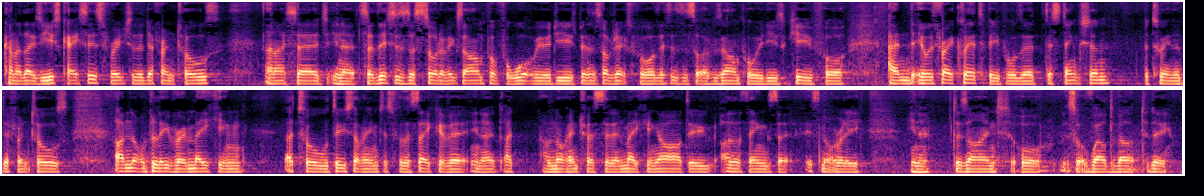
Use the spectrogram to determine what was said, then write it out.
kind of those use cases for each of the different tools. And I said, you know, so this is a sort of example for what we would use business objects for. This is the sort of example we'd use a cube for. And it was very clear to people the distinction between the different tools. I'm not a believer in making a tool do something just for the sake of it. You know, I, am not interested in making R do other things that it's not really, you know, designed or sort of well developed to do.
